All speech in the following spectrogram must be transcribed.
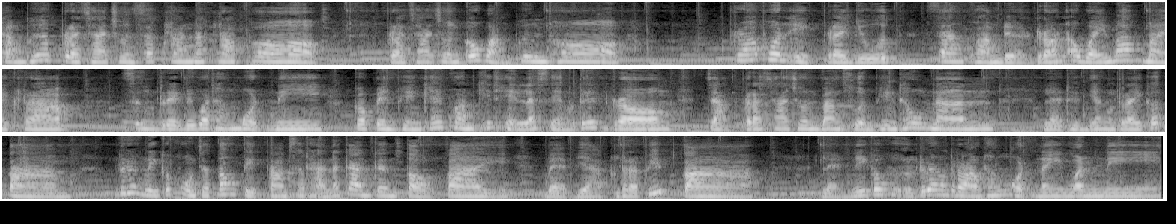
ทำเพื่อประชาชนสักครั้งนะครับพ่อ ประชาชนก็หวังพึ่งพ่อ เพราะพลเอกประยุทธ์สร้างความเดือดร้อนเอาไว้มากมายครับ ซึ่งเรียกได้ว่าทั้งหมดนี้ก็เป็นเพียงแค่ความคิดเห็นและเสียงเรียกร้อง จากประชาชนบางส่วนเพียงเท่านั้น และถึงอย่างไรก็ตาม เรื่องนี้ก็คงจะต้องติดตามสถานการณ์กันต่อไป แบบอย่ากระพริบตา และนี่ก็คือเรื่องราวทั้งหมดในวันนี้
